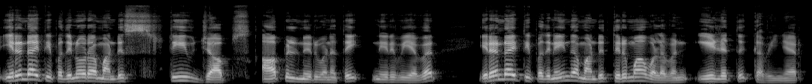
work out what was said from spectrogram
இரண்டாயிரத்தி பதினோராம் ஆண்டு ஸ்டீவ் ஜாப்ஸ் ஆப்பிள் நிறுவனத்தை நிறுவியவர். இரண்டாயிரத்தி பதினைந்தாம் ஆண்டு திருமாவளவன் ஈழத்து கவிஞர்.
